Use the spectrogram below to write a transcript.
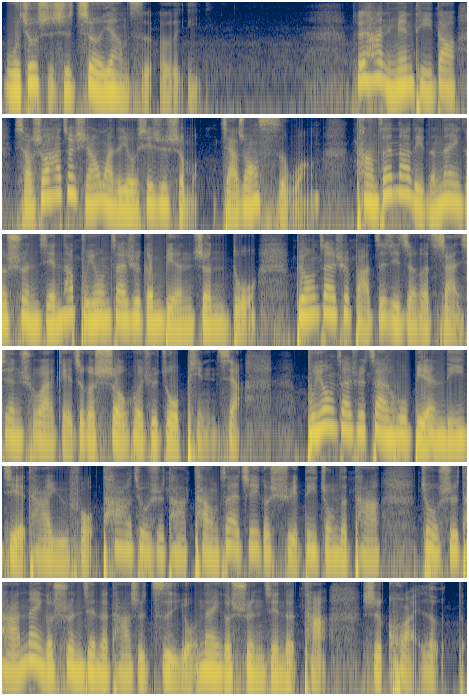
我就只是这样子而已。所以他里面提到，小时候他最喜欢玩的游戏是什么？假装死亡，躺在那里的那一个瞬间，他不用再去跟别人争夺，不用再去把自己整个展现出来给这个社会去做评价，不用再去在乎别人理解他与否，他就是他，躺在这个雪地中的他就是他，那个瞬间的他是自由，那个瞬间的他是快乐的。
